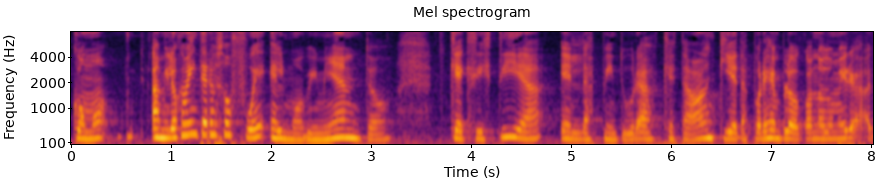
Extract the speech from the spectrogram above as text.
como a mí lo que me interesó fue el movimiento que existía en las pinturas que estaban quietas. Por ejemplo, cuando tú miras,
